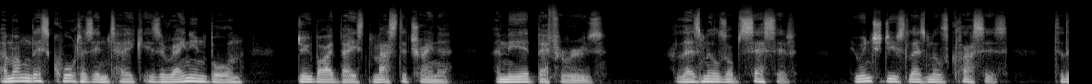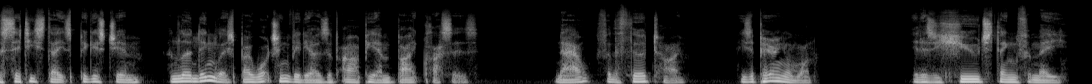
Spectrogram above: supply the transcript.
Among this quarter's intake is Iranian born, Dubai based master trainer Amir Befarouz, Les Mills obsessive who introduced Les Mills classes to the city state's biggest gym and learned English by watching videos of RPM bike classes. Now, for the third time, he's appearing on one. It is a huge thing for me,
